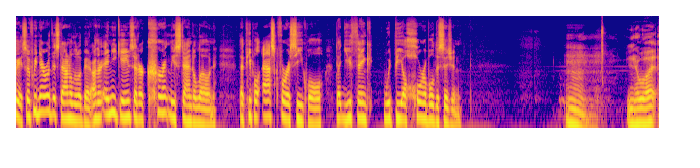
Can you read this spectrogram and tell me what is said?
Okay, so if we narrow this down a little bit, are there any games that are currently standalone that people ask for a sequel that you think would be a horrible decision? Hmm. You know what?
